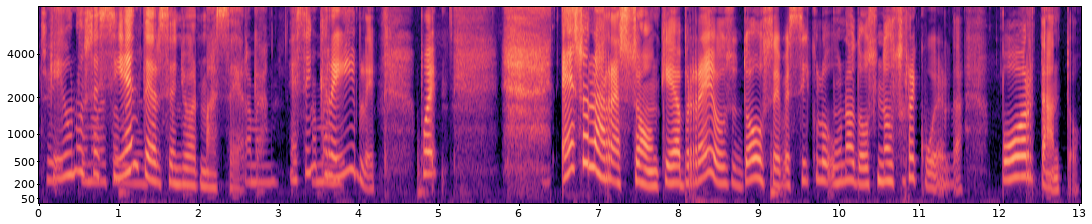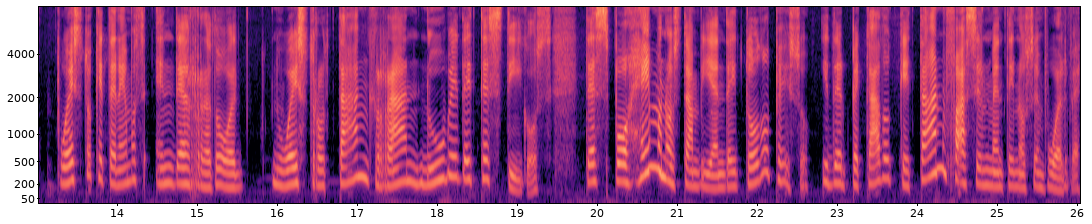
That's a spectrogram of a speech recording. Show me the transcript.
que uno se siente al Señor más cerca. Es increíble. Pues eso es la razón que Hebreos 12, versículo 1 2 nos recuerda. Por tanto, puesto que tenemos en derredor nuestro tan gran nube de testigos, despojémonos también de todo peso y del pecado que tan fácilmente nos envuelve.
